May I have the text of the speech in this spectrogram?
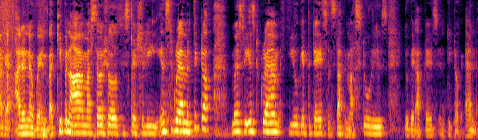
Okay, I don't know when, but keep an eye on my socials, especially Instagram and TikTok. Mostly Instagram, you'll get the dates and stuff in my stories. You'll get updates in TikTok and,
